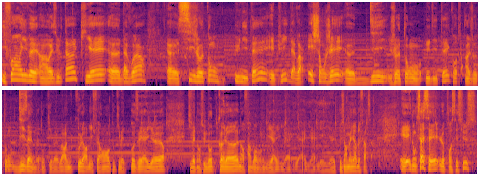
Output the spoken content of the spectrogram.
il faut arriver à un résultat qui est euh, d'avoir euh, 6 jetons unités et puis d'avoir échangé euh, 10 jetons unités contre un jeton dizaine. Donc il va avoir une couleur différente ou qui va être posé ailleurs, qui va être dans une autre colonne. Enfin bon, il y a, plusieurs manières de faire ça. Et donc ça, c'est le processus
